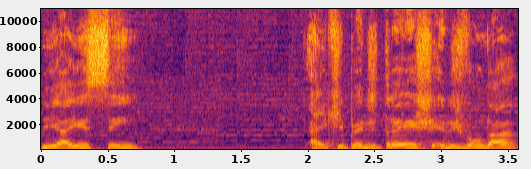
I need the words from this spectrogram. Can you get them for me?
E aí sim, a equipe é de três, eles vão dar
